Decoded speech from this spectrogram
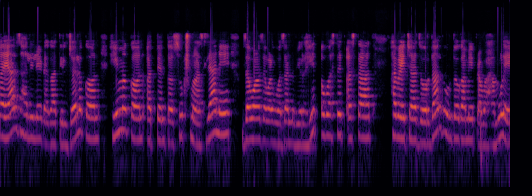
तयार झालेले ढगातील जलकण हिमकण अत्यंत सूक्ष्म असल्याने जवळजवळ वजन विरहित अवस्थेत असतात. हवेच्या जोरदार उर्दोगामी प्रवाहामुळे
